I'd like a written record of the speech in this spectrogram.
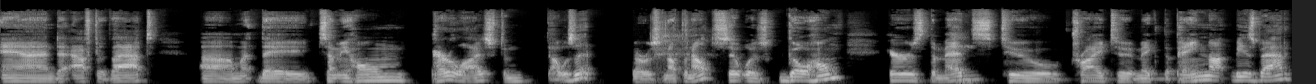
and after that, um, they sent me home paralyzed, and that was it. There was nothing else. It was go home. Here's the meds to try to make the pain not be as bad,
